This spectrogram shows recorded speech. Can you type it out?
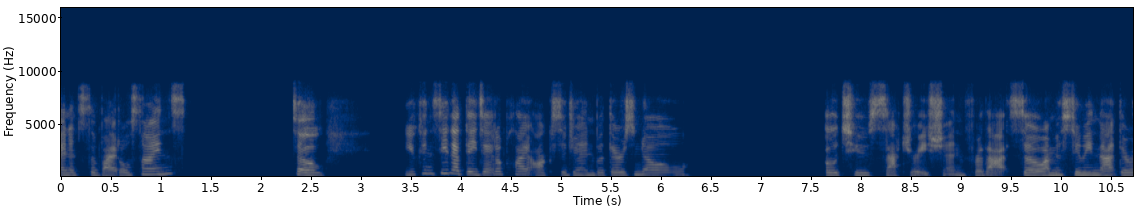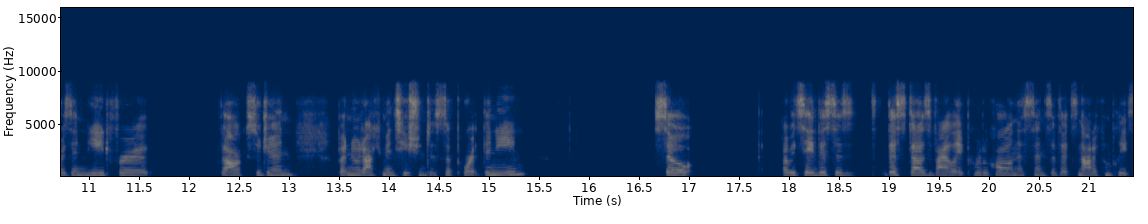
And it's the vital signs. So you can see that they did apply oxygen, but there's no O2 saturation for that. So I'm assuming that there was a need for the oxygen, but no documentation to support the need. So I would say this is this does violate protocol in the sense of it's not a complete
